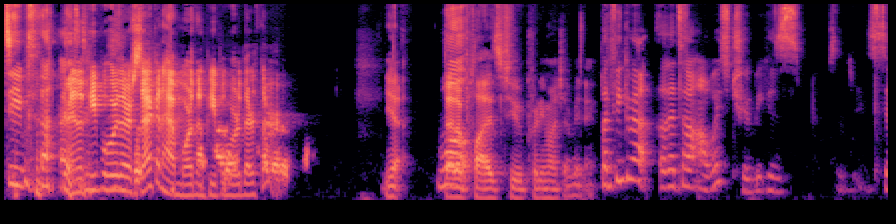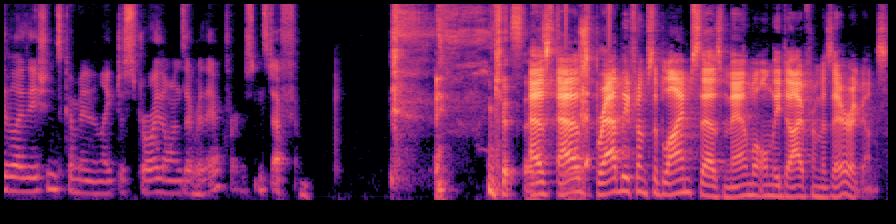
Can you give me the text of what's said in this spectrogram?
Deep thought. And the people who are there second have more than people who are there third. yeah, that applies to pretty much everything. But think about oh, that's not always true because civilizations come in and like destroy the ones that were there first and stuff. I guess that's As true. as Bradley from Sublime says, man will only die from his arrogance.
